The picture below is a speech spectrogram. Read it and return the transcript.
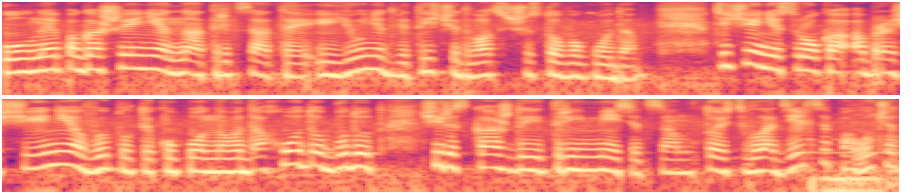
Полное погашение на 30 июня 2026 года. В течение срока обращения выплаты купонного дохода будут через каждые три месяца. То есть владельцы получат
